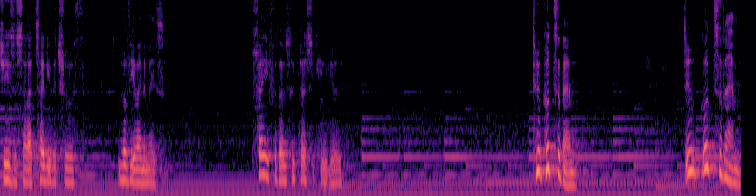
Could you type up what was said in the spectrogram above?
Jesus said, I tell you the truth, love your enemies. Pray for those who persecute you. Do good to them. Do good to them.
